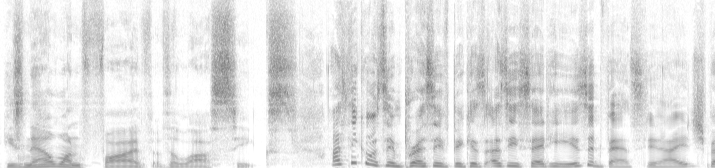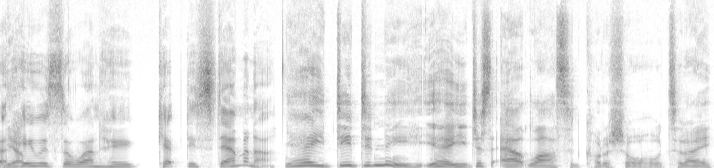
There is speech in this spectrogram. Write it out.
he's now won five of the last six. I think it was impressive because, as he said, he is advanced in age, but Yep. he was the one who kept his stamina. Yeah, he did, didn't he? Yeah, he just outlasted Kotoshoho today.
